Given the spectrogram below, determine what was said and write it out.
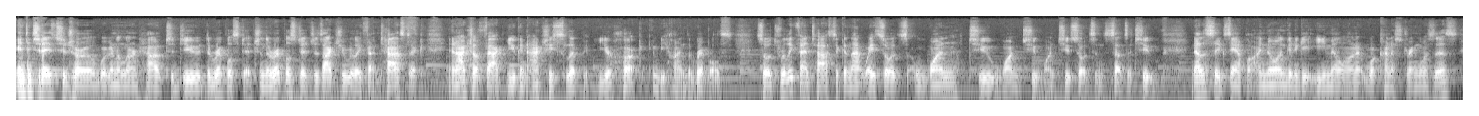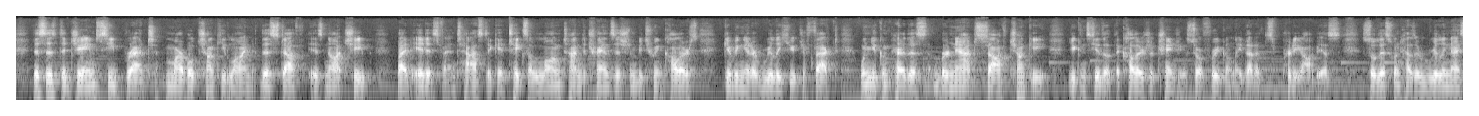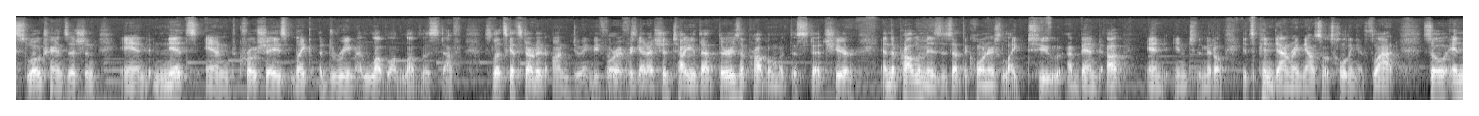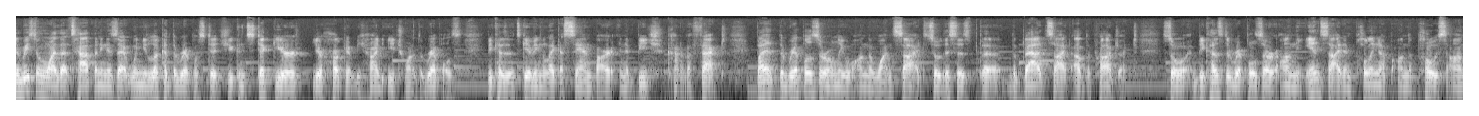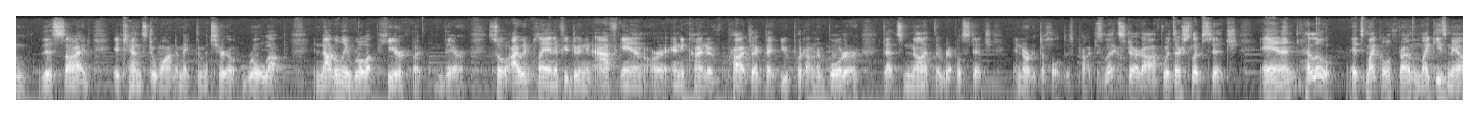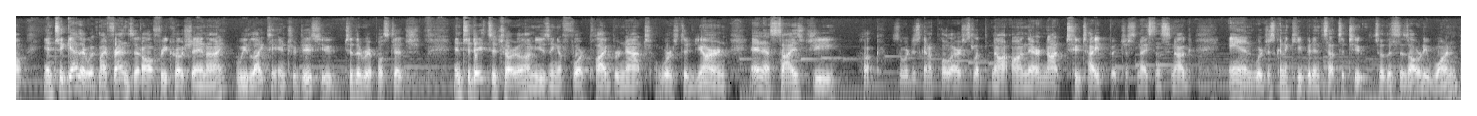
In today's tutorial, we're going to learn how to do the ripple stitch. And the ripple stitch is actually really fantastic. In actual fact, you can actually slip your hook in behind the ripples. So it's really fantastic in that way. So it's one, two, one, two, one, two. So it's in sets of two. Now this example, I know I'm going to get email on it. What kind of string was this? This is the James C. Brett Marble Chunky line. This stuff is not cheap but it is fantastic. It takes a long time to transition between colors, giving it a really huge effect. When you compare this Bernat Soft Chunky, you can see that the colors are changing so frequently that it's pretty obvious. So this one has a really nice slow transition and knits and crochets like a dream. I love, love, love this stuff. So let's get started on doing Before I forget, stitch. I should tell you that there is a problem with this stitch here. And the problem is, is that the corners like to uh, bend up and into the middle. It's pinned down right now so it's holding it flat. So and the reason why that's happening is that when you look at the ripple stitch you can stick your your hook in behind each one of the ripples because it's giving like a sandbar and a beach kind of effect. But the ripples are only on the one side so this is the the bad side of the project. So because the ripples are on the inside and pulling up on the posts on this side, it tends to want to make the material roll up. And not only roll up here, but there. So I would plan if you're doing an Afghan or any kind of project that you put on a border that's not the ripple stitch in order to hold this project so Let's down. start off with our slip stitch. And hello, it's Michael from Mikey's Mail. And together with my friends at All Free Crochet and I, we'd like to introduce you to the ripple stitch. In today's tutorial, I'm using a 4-ply Bernat worsted yarn and a size G hook. So we're just going to pull our slip knot on there, not too tight, but just nice and snug. And we're just going to keep it in sets of two. So this is already one,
